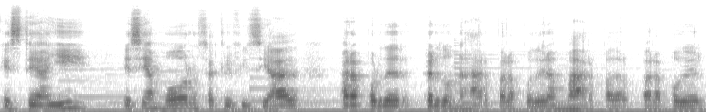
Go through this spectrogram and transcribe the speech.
esté allí ese amor sacrificial para poder perdonar, para poder amar, para, para poder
